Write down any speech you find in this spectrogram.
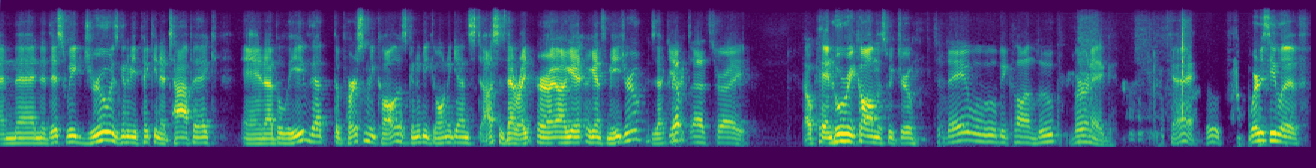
and then this week, Drew is going to be picking a topic. And I believe that the person we call is going to be going against us. Is that right? Or uh, against me, Drew? Is that correct? Yep, correct? that's right. Okay. And who are we calling this week, Drew? Today we will be calling Luke Vernig. Okay. Ooh. Where does he live?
